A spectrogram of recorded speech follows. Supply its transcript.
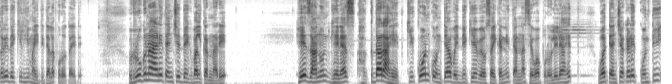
तरी देखील ही माहिती त्याला पुरवता येते. रुग्ण आणि त्यांची देखभाल करणारे हे जाणून घेण्यास हकदार आहेत की कोणकोणत्या वैद्यकीय व्यावसायिकांनी त्यांना सेवा पुरवलेल्या आहेत व त्यांच्याकडे कोणती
